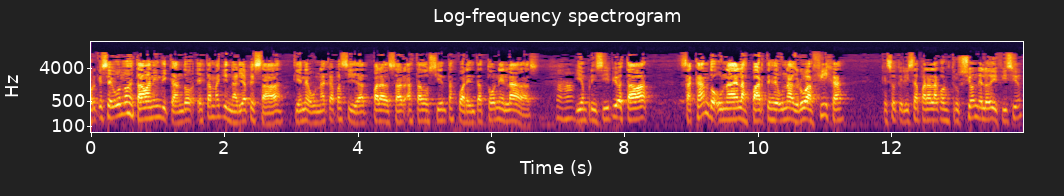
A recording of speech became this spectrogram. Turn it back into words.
Porque según nos estaban indicando, esta maquinaria pesada tiene una capacidad para alzar hasta 240 toneladas. Ajá. Y en principio estaba sacando una de las partes de una grúa fija que se utiliza para la construcción del edificio,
